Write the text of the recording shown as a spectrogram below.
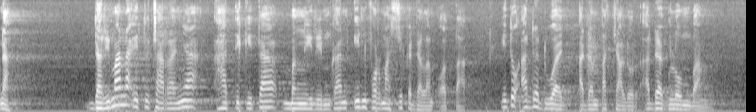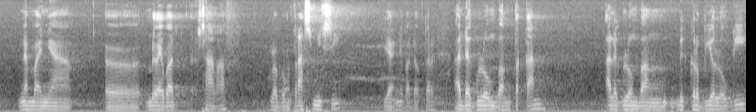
Nah dari mana itu caranya hati kita mengirimkan informasi ke dalam otak? Itu ada dua, ada empat jalur, ada gelombang namanya e, melewat saraf, gelombang transmisi, ya ini Pak Dokter, ada gelombang tekan, ada gelombang mikrobiologi,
